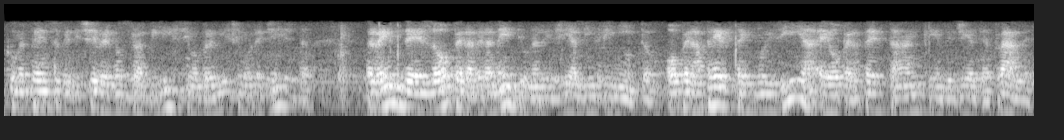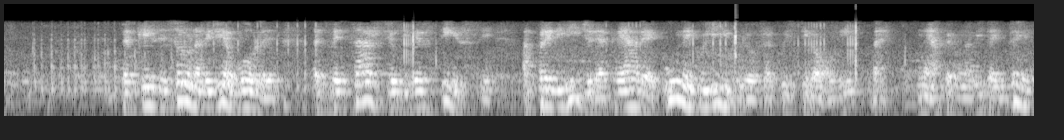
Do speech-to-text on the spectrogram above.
come penso che diceva il nostro abilissimo, bravissimo regista, rende l'opera veramente una regia all'infinito, opera aperta in poesia e opera aperta anche in regia teatrale. Perché se solo una regia vuole svezzarsi o divertirsi a prediligere, a creare un equilibrio fra questi roghi, beh, ne ha per una vita intera.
